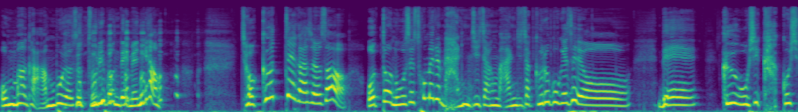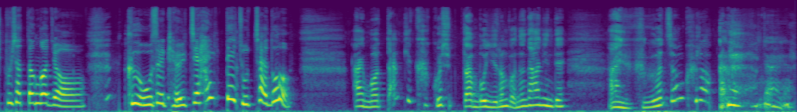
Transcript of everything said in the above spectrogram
엄마가 안 보여서 두리번대면요. 저 끝에 가셔서 어떤 옷에 소매를 만지작 만지작 그러고 계세요. 네, 그 옷이 갖고 싶으셨던 거죠. 그 옷을 결제할 때조차도 아이 뭐 딱히 갖고 싶다 뭐 이런 거는 아닌데 아유 그거 좀 그럼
